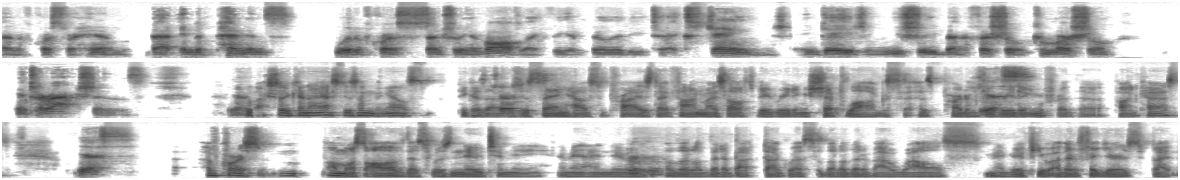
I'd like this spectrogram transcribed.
and of course for him that independence would of course centrally involve like the ability to exchange engage in mutually beneficial commercial interactions Yeah. Well, actually, can I ask you something else? Because I Sure. was just saying how surprised I found myself to be reading ship logs as part of the Yes. reading for the podcast. yes Of course, almost all of this was new to me. I mean, I knew Mhm. a little bit about Douglass, a little bit about Wells, maybe a few other figures, but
